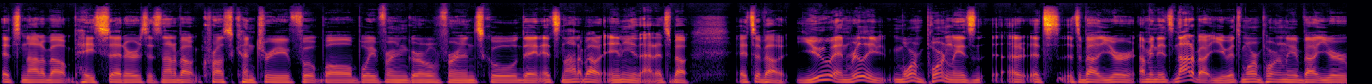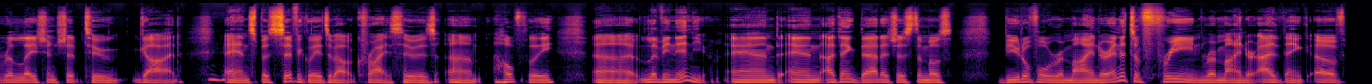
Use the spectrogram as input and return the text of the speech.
It's not about pace setters. It's not about cross country, football, boyfriend, girlfriend, school date. It's not about any of that. It's about it's about you, and really more importantly, it's uh, it's it's about your. I mean, it's not about you. It's more importantly about your relationship to God, Mhm. and specifically, it's about Christ, who is um, hopefully uh, living in you. And and I think that is just the most beautiful reminder, and it's a freeing reminder. I think of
